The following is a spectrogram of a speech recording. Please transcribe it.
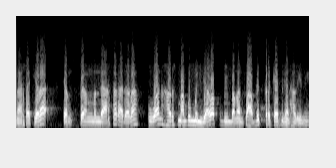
Nah saya kira yang, yang mendasar adalah Puan harus mampu menjawab kebimbangan publik terkait dengan hal ini.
